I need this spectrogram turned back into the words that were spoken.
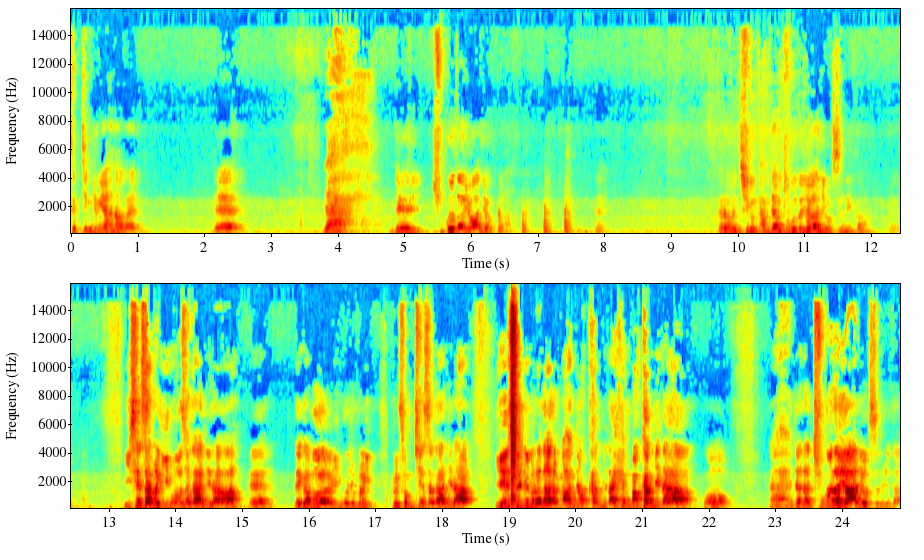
특징 중에 하나가요. 네. 야 이제 죽어도 여한이 없구나. 네. 여러분 지금 당장 죽어도 여한이 없습니까? 네. 이 세상을 이루어서가 아니라 예, 내가 뭐 이루어진 걸 그걸 성취해서가 아니라 예수님으로 나는 만족합니다. 행복합니다. 오, 아, 이제 난 죽어도 여한이 없습니다.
